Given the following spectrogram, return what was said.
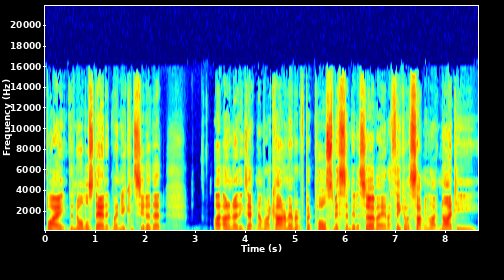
by the normal standard. When you consider that I, I don't know the exact number. I can't remember it, but Paul Smithson did a survey, and I think it was something like ninety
